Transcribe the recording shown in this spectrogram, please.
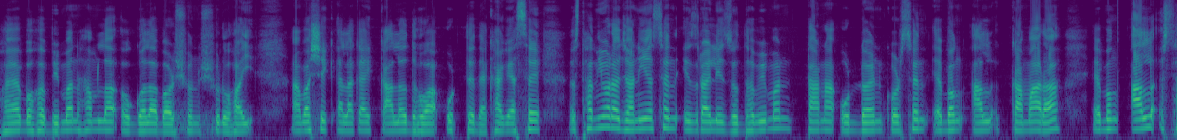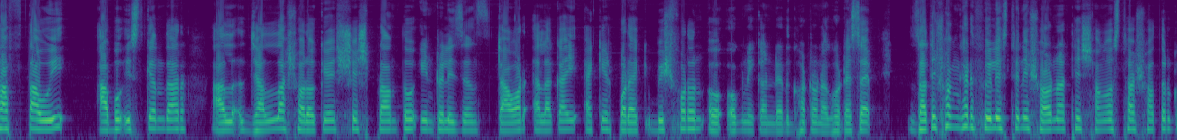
ভয়াবহ বিমান হামলা ও গোলাবর্ষণ শুরু হয়। আবাসিক এলাকায় কালো ধোঁয়া উঠতে দেখা গেছে। স্থানীয়রা জানিয়েছেন, ইসরায়েলি যুদ্ধবিমান টানা উড্ডয়ন করছেন এবং আল কামারা এবং আল সাফতাউই আবু ইস্কান্দার আল জাল্লা সড়কে শেষ প্রান্ত ইন্টেলিজেন্স টাওয়ার এলাকায় একের পর এক বিস্ফোরণ ও অগ্নিকাণ্ডের ঘটনা ঘটেছে। জাতিসংঘের ফিলিস্তিনি শরণার্থী সংস্থা সতর্ক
